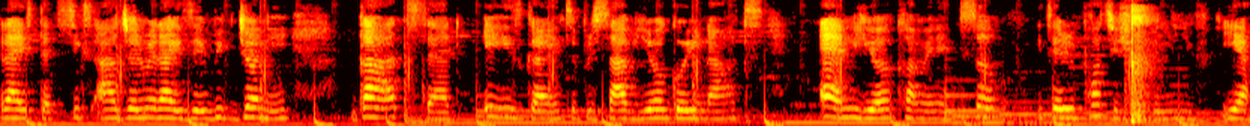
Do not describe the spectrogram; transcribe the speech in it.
whether it's 36 hours journey, whether it's a week journey, God said He is going to preserve your going out and you're coming in. So it's a report you should believe. Yeah.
